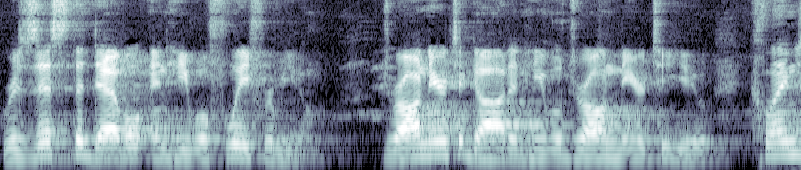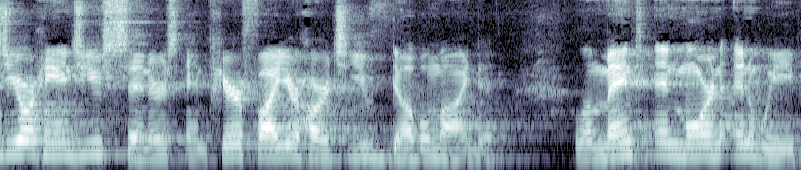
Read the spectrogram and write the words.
Resist the devil, and he will flee from you." Draw near to God, and he will draw near to you. Cleanse your hands, you sinners, and purify your hearts, you double minded. Lament and mourn and weep.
